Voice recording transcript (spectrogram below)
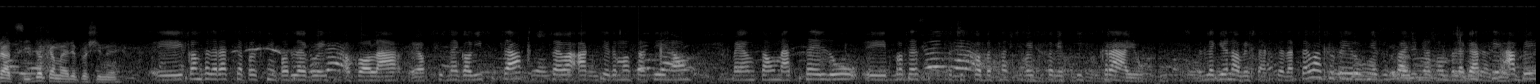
Do kamery prosimy. Y, Konfederacja Polski Niepodległej z Opola y, od 7 lipca wszczęła akcję demonstracyjną mającą na celu y, protest przeciwko obecności wojsk sowieckich w kraju. W Legionowie się akcja zaczęła. Tutaj również wysłaliśmy naszą delegację, aby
